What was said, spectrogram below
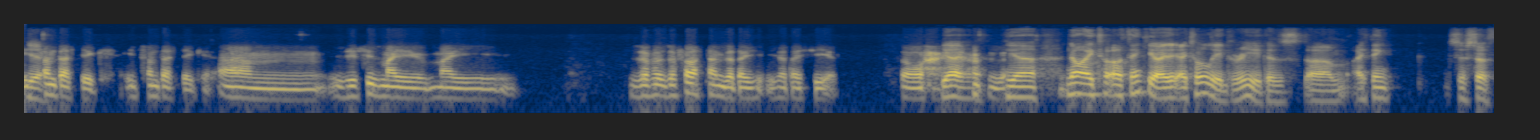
it's yeah. fantastic. It's fantastic. Um, this is my my the, the first time that I that I see it. So yeah, yeah. No, I to- oh, thank you. I, I totally agree because um, I think just sort of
